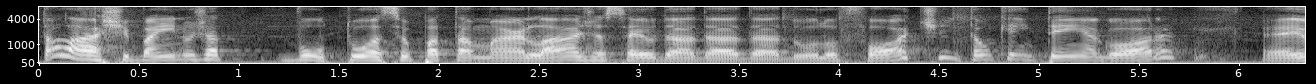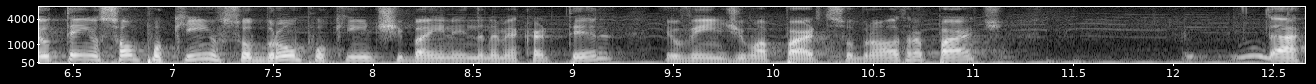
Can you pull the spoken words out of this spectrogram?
tá lá, a Shiba Inu já voltou a seu patamar lá, já saiu da, da, da do holofote. Então quem tem agora, é, eu tenho só um pouquinho, sobrou um pouquinho de Shiba Inu ainda na minha carteira. Eu vendi uma parte, sobrou uma outra parte. Não dá.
